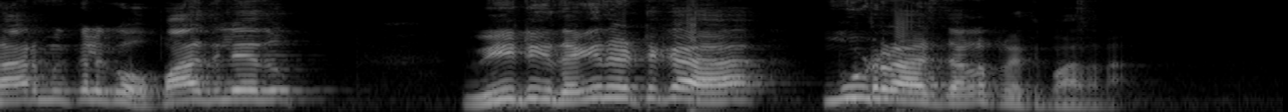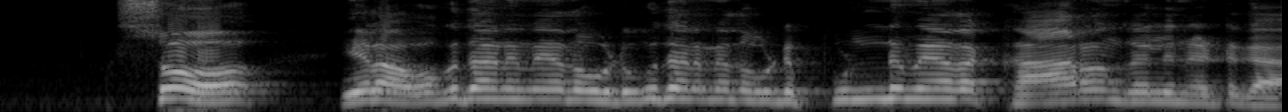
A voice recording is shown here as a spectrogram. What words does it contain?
కార్మికులకు ఉపాధి లేదు. వీటికి తగినట్టుగా మూడు రాజధానుల ప్రతిపాదన. సో ఇలా ఒకదాని మీద ఒకటి ఒకదాని మీద ఒకటి పుండు మీద కారం చల్లినట్టుగా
